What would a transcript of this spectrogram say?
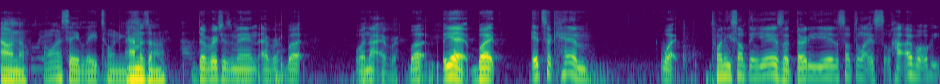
I don't know. I want to say late twenties. Amazon. the richest man ever, but well, not ever, but yeah, but it took him what twenty something years or thirty years or something like. So however old he,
